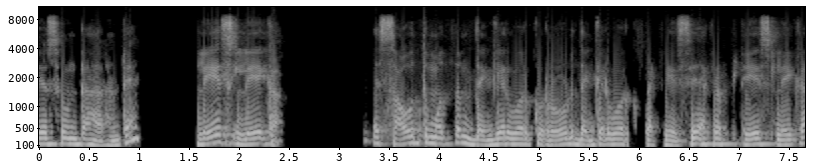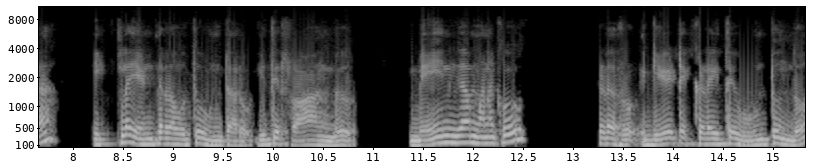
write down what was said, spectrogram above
చేస్తూ ఉంటారంటే ప్లేస్ లేక సౌత్ మొత్తం దగ్గర వరకు రోడ్ దగ్గర వరకు కట్టేసి అక్కడ ప్లేస్ లేక ఇట్లా ఎంటర్ అవుతూ ఉంటారు. ఇది రాంగ్. మెయిన్గా మనకు ఇక్కడ గేట్ ఎక్కడైతే ఉంటుందో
